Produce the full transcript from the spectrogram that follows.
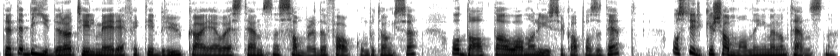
Dette bidrar til mer effektiv bruk av EOS-tjenestenes samlede fagkompetanse og data- og analysekapasitet, og styrker samhandlingen mellom tjenestene.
